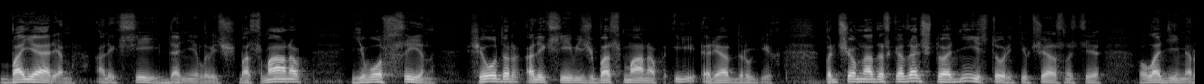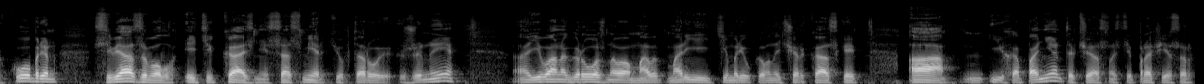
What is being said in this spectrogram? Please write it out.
боярин Алексей Данилович Басманов, его сын Федор Алексеевич Басманов и ряд других. Причем надо сказать, что одни историки, в частности Владимир Кобрин, связывал эти казни со смертью второй жены а, Ивана Грозного, Марии Тимрюковны Черкасской, а их оппоненты, в частности профессор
